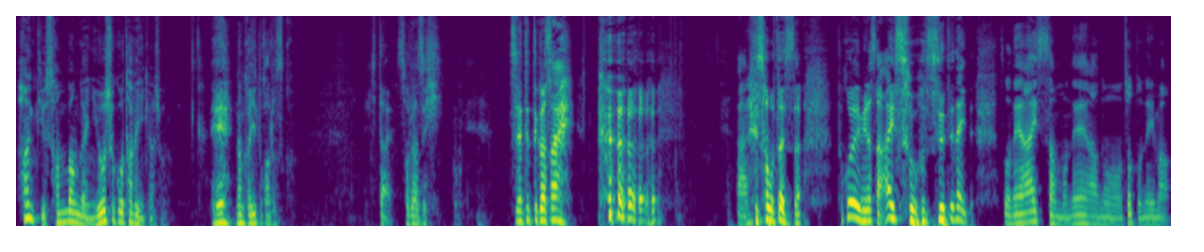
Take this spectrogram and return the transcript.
阪急三番街に洋食を食べに行きましょう。えー、なんかいいとこあるんですか？行きたい。それはぜひ。連れてってください。あれ、サボタージュさん。ところで皆さん、アイスを忘れてないって。そうね、アイスさんもね、あの、ちょっとね、今、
